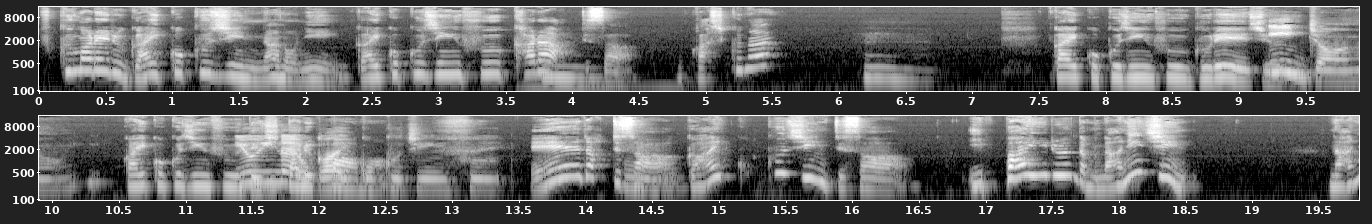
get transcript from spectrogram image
含まれる外国人なのに外国人風カラーってさ、おかしくない？うん。外国人風グレージュ。いいじゃん外国人風言デジタルパーマ外国人風。えー、だってさ、うん。外国人ってさいっぱいいるんだもん何人。何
